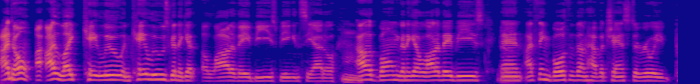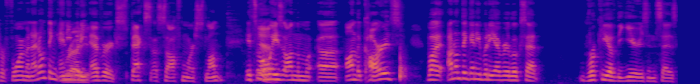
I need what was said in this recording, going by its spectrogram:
I don't. I, I like K. Lou, and K. Lou's gonna get a lot of ABs being in Seattle. Mm. Alec Bohm gonna get a lot of ABs, Yeah. and I think both of them have a chance to really perform. And I don't think anybody Right. ever expects a sophomore slump. It's Yeah. always on the uh, on the cards, but I don't think anybody ever looks at rookie of the years and says,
